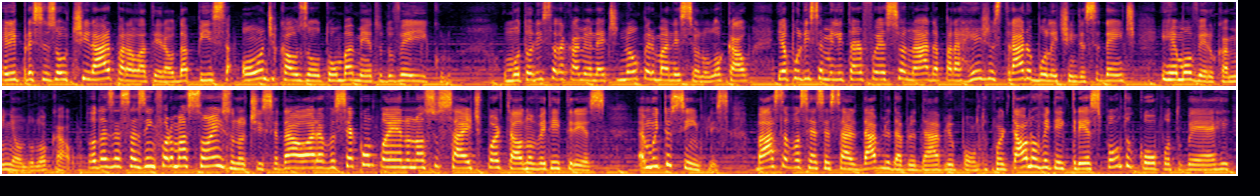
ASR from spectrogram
ele precisou tirar para a lateral da pista, onde causou o tombamento do veículo. O motorista da caminhonete não permaneceu no local e a polícia militar foi acionada para registrar o boletim de acidente e remover o caminhão do local. Todas essas informações do Notícia da Hora você acompanha no nosso site Portal 93. É muito simples, basta você acessar www.portal93.com.br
